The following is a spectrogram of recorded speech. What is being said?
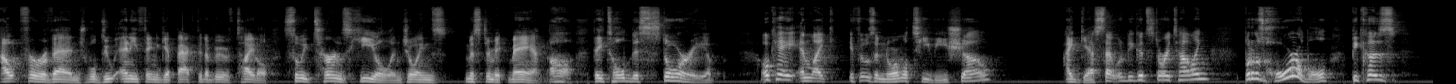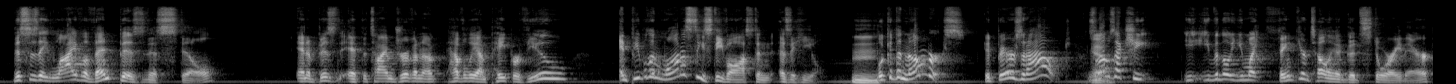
out for revenge, will do anything to get back the WWF title. So he turns heel and joins Mr. McMahon. Oh, they told this story. Okay, and like if it was a normal TV show, I guess that would be good storytelling. But it was horrible because this is a live event business still, and a business at the time driven up heavily on pay per view, and people didn't want to see Steve Austin as a heel. Hmm. Look at the numbers; it bears it out. So Yeah. that was actually, even though you might think you're telling a good story there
